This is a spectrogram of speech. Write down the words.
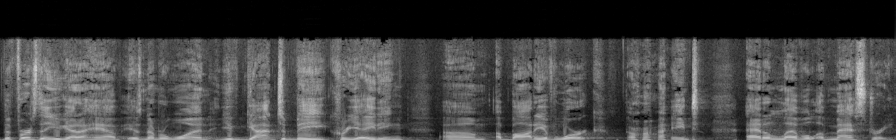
the first thing you got to have is number one, you've got to be creating um, a body of work, all right, at a level of mastery,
